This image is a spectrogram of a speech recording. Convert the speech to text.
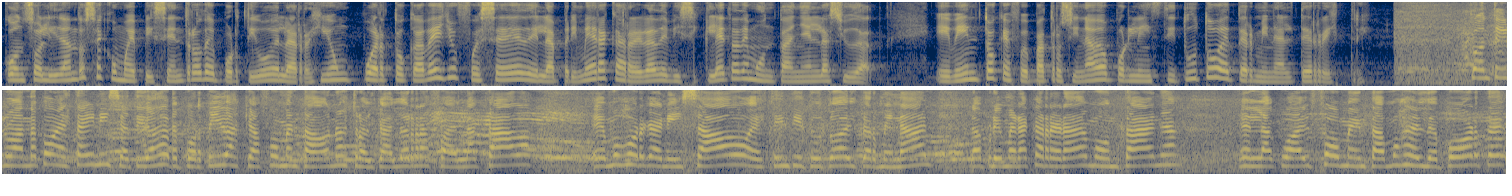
Consolidándose como epicentro deportivo de la región, Puerto Cabello fue sede de la primera carrera de bicicleta de montaña en la ciudad, evento que fue patrocinado por el Instituto de Terminal Terrestre. Continuando con estas iniciativas deportivas que ha fomentado nuestro alcalde Rafael Lacaba, hemos organizado este Instituto del Terminal, la primera carrera de montaña en la cual fomentamos el deporte.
